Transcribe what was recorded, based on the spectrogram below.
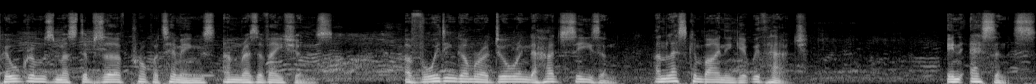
Pilgrims must observe proper timmings and reservations, avoiding Umrah during the Hajj season unless combining it with Hajj. In essence,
